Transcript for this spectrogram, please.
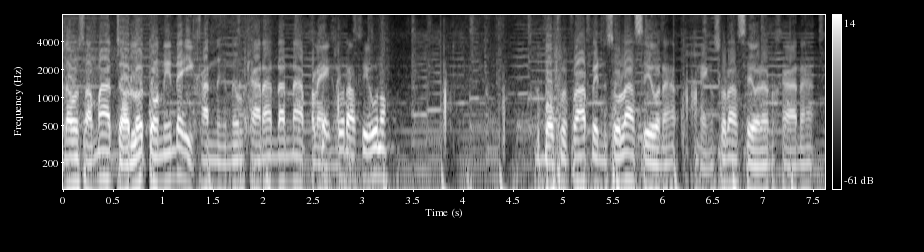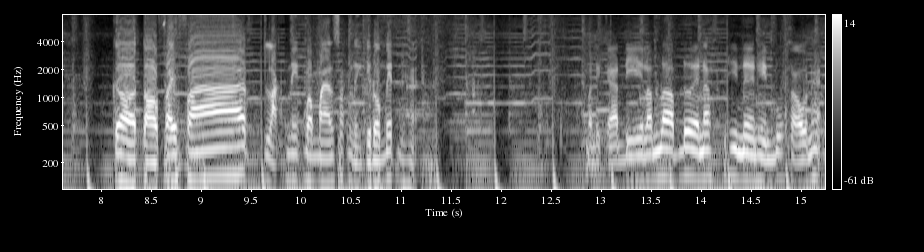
เราสามารถจอดรถตรงนี้ได้อีกคันหนึ่งนะลูกค้านะด้านหน้าแปลงโซนะลาร์เซลล์เนาะ ระบบไฟฟ้าเป็นโซลาร์เซลล์นะครับแผงโซลาร์เซลล์นะลูกค้านะฮะก็ต่อไฟฟ้าหลักนี่ประมาณสักหนึ่งกิโลเมตรนะฮะบรรยากาศดีล้อมรอบด้วยนะที่เนินเห็นภูเขานะฮะ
